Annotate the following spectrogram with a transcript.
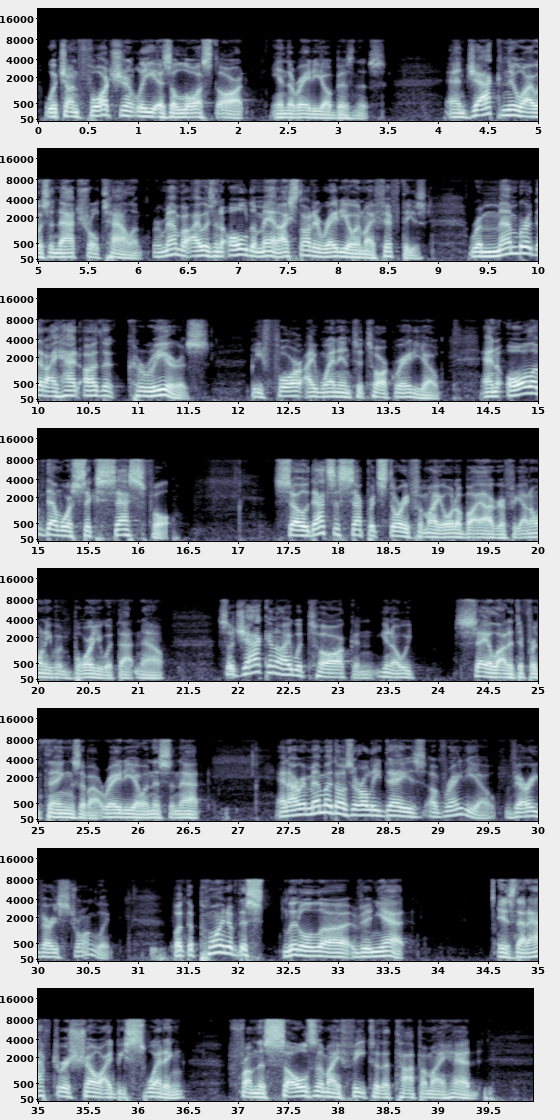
which unfortunately is a lost art in the radio business. And Jack knew I was a natural talent. Remember, I was an older man. I started radio in my 50s. Remember that I had other careers before I went into talk radio, and all of them were successful. So that's a separate story from my autobiography. I don't want to even bore you with that now. So Jack and I would talk, and, you know, we say a lot of different things about radio and this and that. And I remember those early days of radio very, very strongly. But the point of this little uh, vignette is that after a show, I'd be sweating from the soles of my feet to the top of my head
